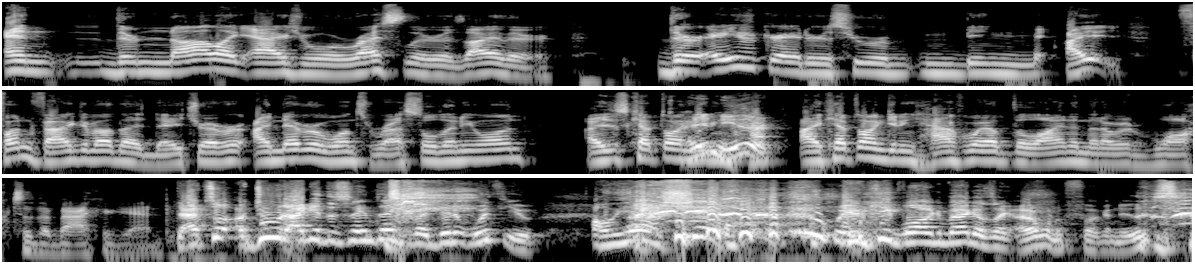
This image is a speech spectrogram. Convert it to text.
And they're not like actual wrestlers either. They're eighth graders who are being. ma- I fun fact about that day, Trevor. I never once wrestled anyone. I just kept on. I didn't getting either. ha- I kept on getting halfway up the line, and then I would walk to the back again. That's what, dude. I get the same thing because I did it with you. Oh yeah, shit. we would keep walking back. I was like, I don't want to fucking do this.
